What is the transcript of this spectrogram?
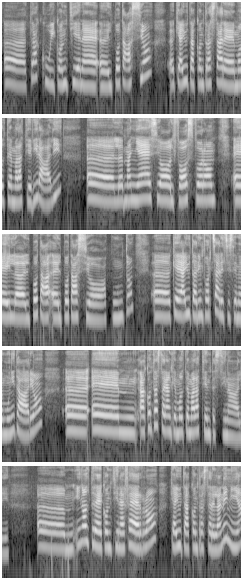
eh, tra cui contiene eh, il potassio eh, che aiuta a contrastare molte malattie virali, eh, il magnesio, il fosforo e il, il pota- e il potassio appunto eh, che aiuta a rinforzare il sistema immunitario eh, e mm, a contrastare anche molte malattie intestinali. Ehm, inoltre contiene ferro che aiuta a contrastare l'anemia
